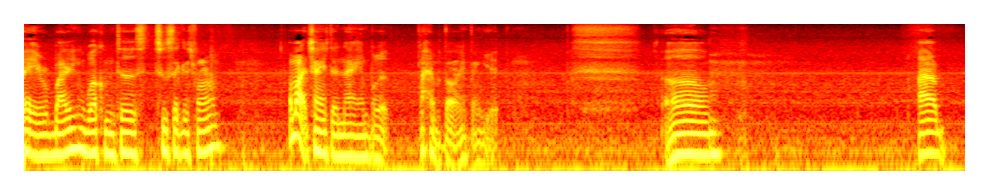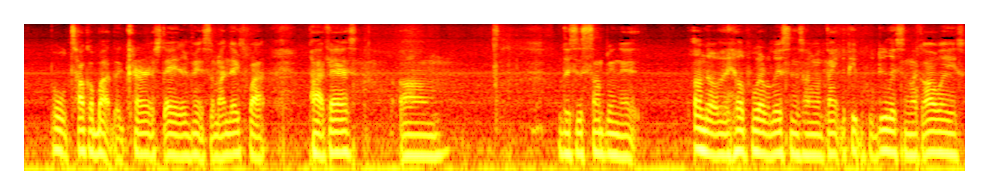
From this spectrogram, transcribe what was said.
Hey everybody, welcome to Two Seconds From. I might change that name, but I haven't thought anything yet. Um, I will talk about the current state of events in my next pod, podcast. Um, this is something that, I know, to help whoever listens. I want to thank the people who do listen, like always.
